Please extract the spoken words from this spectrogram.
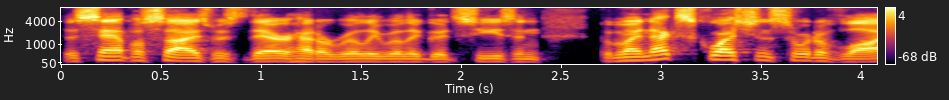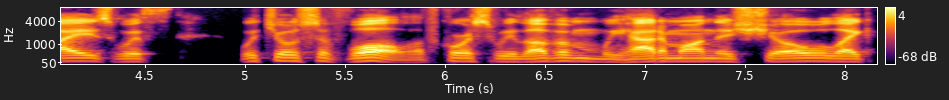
the sample size was there, had a really really good season. But my next question sort of lies with with Joseph Woll. Of course, we love him. We had him on this show. Like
